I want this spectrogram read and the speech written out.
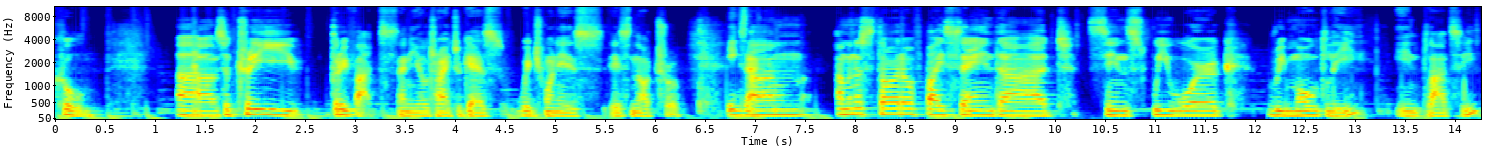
Cool. Uh, so, three three facts, and you'll try to guess which one is is not true. Exactly. Um, I'm gonna start off by saying that since we work remotely in Platzi,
